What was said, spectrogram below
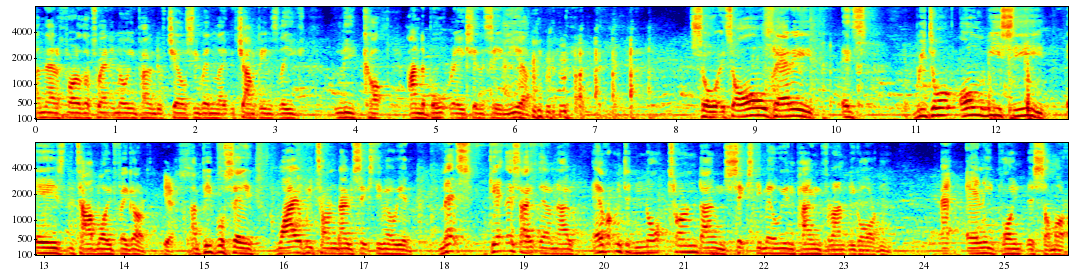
and then a further twenty million pound of Chelsea win like the Champions League, League Cup, and the boat race in the same year. So it's all very. It's we don't. All we see is the tabloid figure. Yes. And people say, why have we turned down 60 million? Let's get this out there now. Everton did not turn down 60 million pound for Anthony Gordon at any point this summer.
